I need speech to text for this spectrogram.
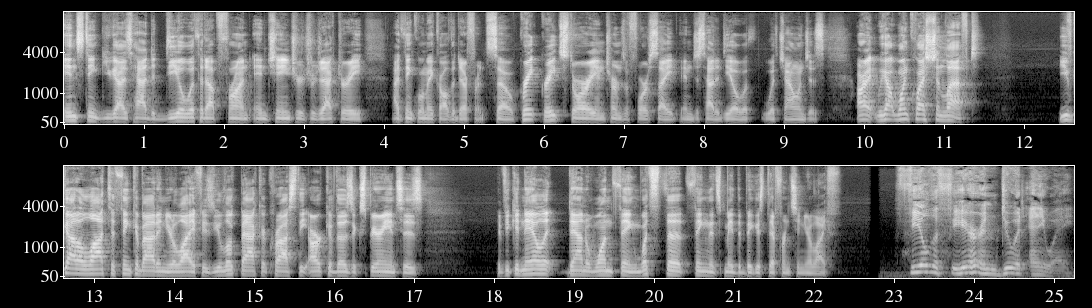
instinct you guys had to deal with it up front and change your trajectory, I think will make all the difference. So great, great story in terms of foresight and just how to deal with with challenges. All right, we got one question left you've got a lot to think about in your life as you look back across the arc of those experiences. If you could nail it down to one thing, what's the thing that's made the biggest difference in your life? Feel the fear and do it anyway.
